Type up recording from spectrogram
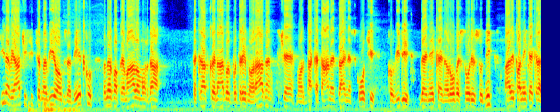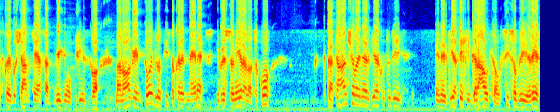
ti navijači sicer navijajo ob zadetku, vendar pa premalo morda takrat, ko je najbolj potrebno, razen če morda katanec zdaj ne skoči, ko vidi, da je nekaj narobe storil sodnik, ali pa nekajkrat, ko je Boščan Cesar dvignil občinstvo na noge. In to je bilo tisto, kar je mene impresioniralo. Tako Katančeva energija, kot tudi energija teh igralcev. Vsi so bili res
